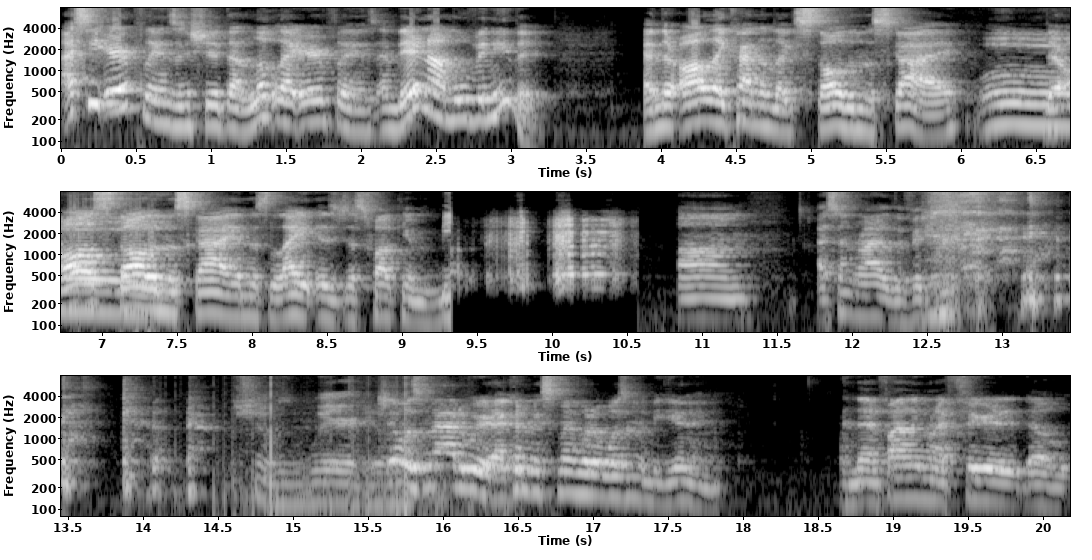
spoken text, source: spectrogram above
I see airplanes and shit that look like airplanes, and they're not moving either. And they're all like kind of like stalled in the sky. Whoa. They're all stalled in the sky, and this light is just fucking. Be- um, I sent Ryan the video. Shit was weird. Yo. Shit was mad weird. I couldn't explain what it was in the beginning, and then finally when I figured it out,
